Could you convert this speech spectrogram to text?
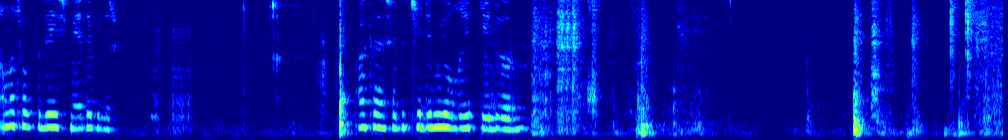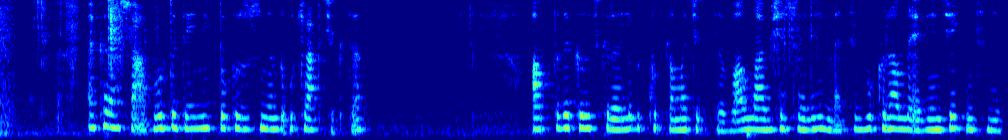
Ama çok da değişmeyebilir. Arkadaşlar bir kedimi yollayıp geliyorum. Arkadaşlar burada değnek dokuzusunun yanında uçak çıktı. Altta da kılıç kralı bir kutlama çıktı. Vallahi bir şey söyleyeyim mi? Siz bu kralla evlenecek misiniz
